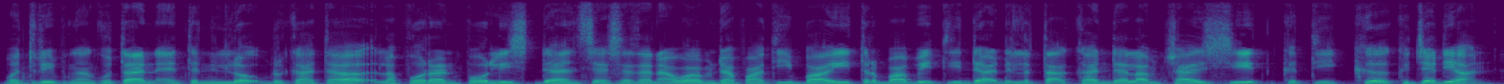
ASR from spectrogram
Menteri Pengangkutan Anthony Locke berkata, laporan polis dan siasatan awal mendapati bayi terbabit tidak diletakkan dalam child seat ketika kejadian.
